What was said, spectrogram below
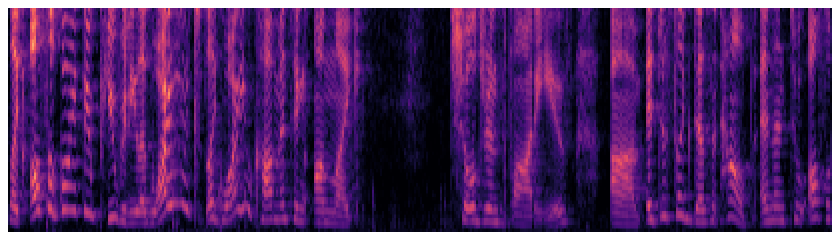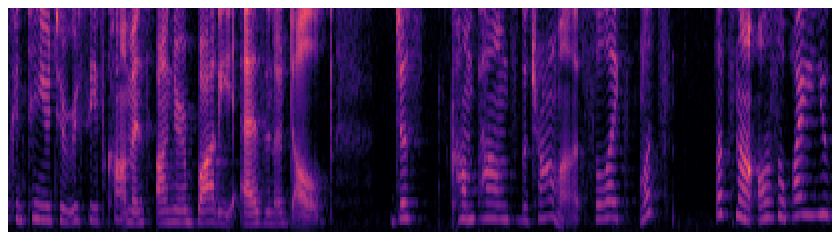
like also going through puberty. Like, why are you t- like why are you commenting on like children's bodies? Um, it just like doesn't help. And then to also continue to receive comments on your body as an adult, just compounds the trauma. So like let's let's not also why are you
